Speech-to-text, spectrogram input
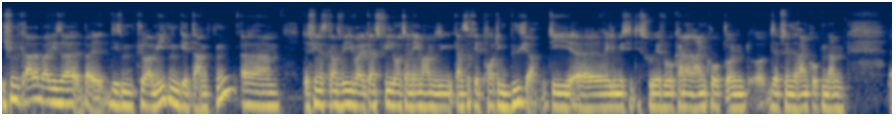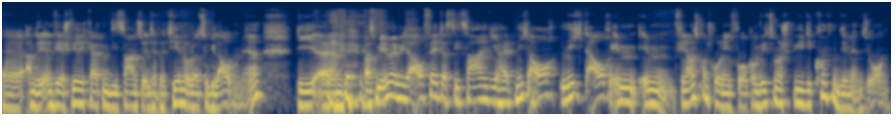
Ich finde gerade bei dieser, bei diesem Pyramidengedanken, ähm, das finde ich ganz wichtig, weil ganz viele Unternehmen haben die ganze Reporting-Bücher, die äh, regelmäßig distribuiert, wo keiner reinguckt und selbst wenn sie reingucken, dann äh, haben sie entweder Schwierigkeiten, die Zahlen zu interpretieren oder zu glauben. Ja? Die, ähm, was mir immer wieder auffällt, dass die Zahlen, die halt nicht auch, nicht auch im, im Finanzcontrolling vorkommen, wie zum Beispiel die Kundendimension,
